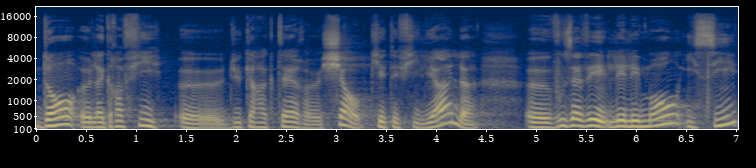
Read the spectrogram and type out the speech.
dans euh, la graphie euh, du caractère xiao qui était filial. vous avez l'élément ici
